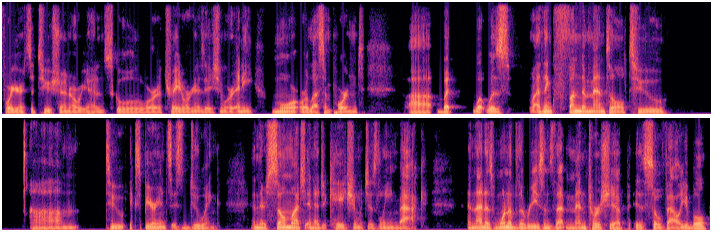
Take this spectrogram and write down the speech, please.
for your institution or what you had in school or a trade organization were any more or less important uh, but what was i think fundamental to um, to experience is doing. And there's so much in education which is lean back. And that is one of the reasons that mentorship is so valuable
